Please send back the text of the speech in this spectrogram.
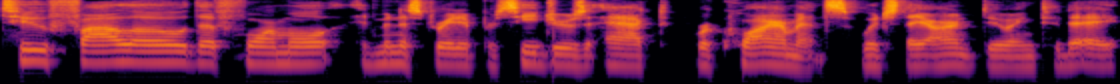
to follow the formal Administrative Procedures Act requirements, which they aren't doing today.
